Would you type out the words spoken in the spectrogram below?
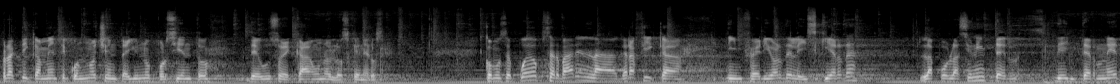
prácticamente con un 81% de uso de cada uno de los géneros. Como se puede observar en la gráfica inferior de la izquierda, la población de internet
